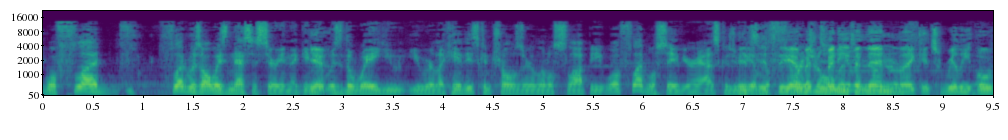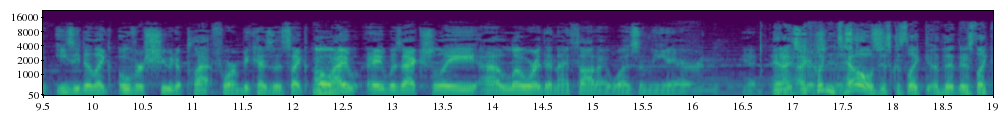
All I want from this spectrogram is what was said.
well, FLUDD FLUDD was always necessary in that game. Yeah. It was the way you you were like, hey, these controls are a little sloppy. Well, FLUDD will save your ass because you'll It's- be able it's to. the yeah, float. but, original but even Nintendo then, Nerf. like it's really o- easy to like overshoot a platform because it's like, oh, Mm-hmm. I I was actually uh, lower than I thought I was in the air, and yeah, and I, I couldn't tell just because like uh, there's like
